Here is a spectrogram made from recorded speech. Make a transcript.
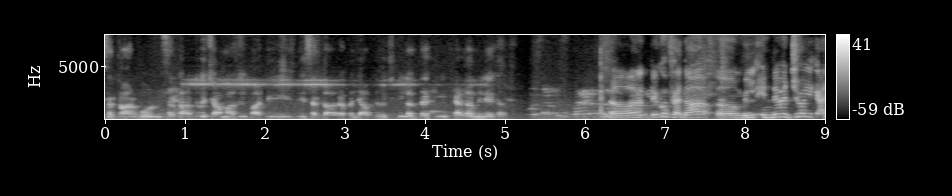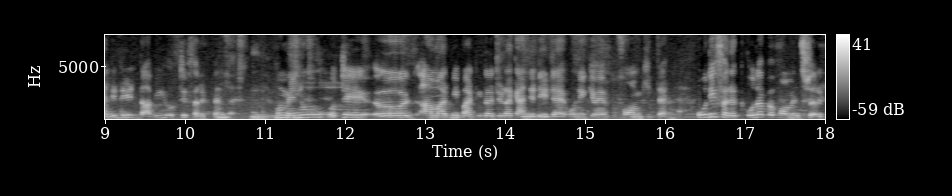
ਸਰਕਾਰ ਹੋਣ ਸਰਕਾਰ ਦੇ ਵਿੱਚ ਆਮ ਆਦਮੀ ਪਾਰਟੀ ਦੀ ਸਰਕਾਰ ਹੈ ਪੰਜਾਬ ਦੇ ਵਿੱਚ ਕੀ ਲੱਗਦਾ ਕਿ ਫਾਇਦਾ ਮਿਲੇਗਾ? ਦੇਖੋ ਫਾਇਦਾ ਇੰਡੀਵਿਜੂਅਲ ਕੈਂਡੀਡੇਟ ਦਾ ਵੀ ਉੱਥੇ ਫ਼ਰਕ ਪੈਂਦਾ ਹੈ। ਹੁਣ ਮੈਨੂੰ ਉੱਥੇ ਆਮ ਆਦਮੀ ਪਾਰਟੀ ਦਾ ਜਿਹੜਾ ਕੈਂਡੀਡੇਟ ਹੈ ਉਹਨੇ ਕਿਵੇਂ ਪਰਫਾਰਮ ਕੀਤਾ ਉਹਦੀ ਫ਼ਰਕ ਉਹਦਾ ਪਰਫਾਰਮੈਂਸ ਫ਼ਰਕ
